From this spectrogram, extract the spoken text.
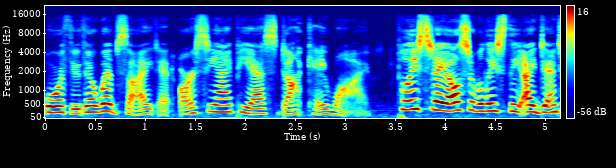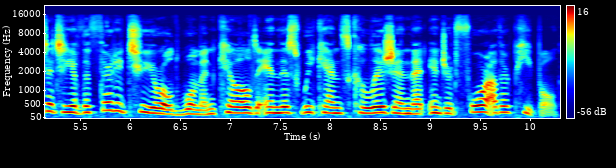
or through their website at rcips.ky. Police today also released the identity of the 32 year old woman killed in this weekend's collision that injured four other people.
